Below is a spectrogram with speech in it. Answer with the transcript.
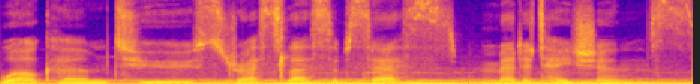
Welcome to Stress Less Obsessed Meditations.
